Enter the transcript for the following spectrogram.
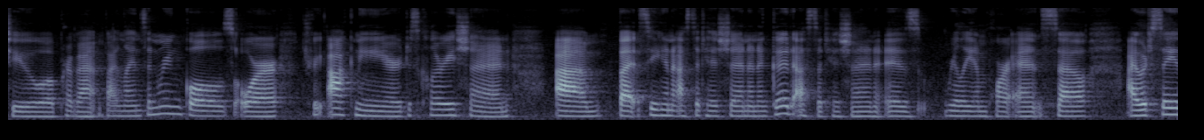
to prevent fine lines and wrinkles or treat acne or discoloration. Um, but seeing an esthetician and a good esthetician is really important. So, I would say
